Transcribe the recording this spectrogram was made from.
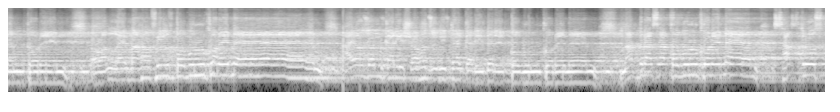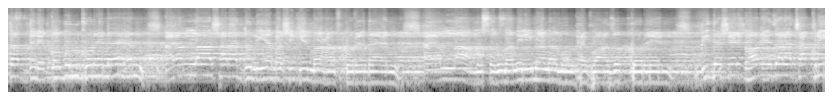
দান করেন। ও আল্লাহ, মাহফিল কবুল সহযোগিতাকারীদের কবুল করে নেন, মাদ্রাসা কবুল করে নেন ছাত্র কবুল করে নেন। সারা দুনিয়াবাসীকে মাফ করে দেন। আয় আল্লাহ, মুসলমানের ইমান আমল হেফাজত করেন। বিদেশের ঘরে যারা চাকরি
